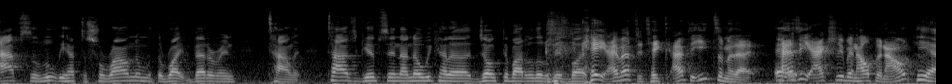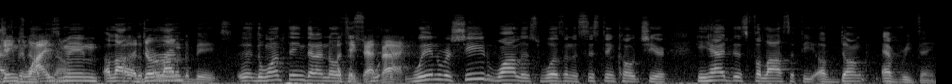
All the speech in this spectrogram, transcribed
absolutely have to surround them with the right veteran talent. Taj Gibson, I know we kind of joked about it a little bit, but Hey, I have to take. I have to eat some of that. Has he actually been helping out? He has James Wiseman, a lot uh, of the, a lot of the bigs. Uh, The one thing that I know I'll is take that back. when Rasheed Wallace was an assistant coach here, he had this philosophy of dunk everything.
